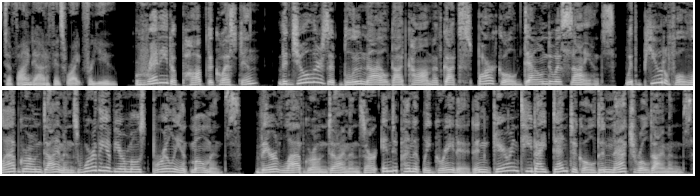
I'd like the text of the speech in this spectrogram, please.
to find out if it's right for you. Ready to pop the question? The jewelers at BlueNile.com have got sparkle down to a science with beautiful lab grown diamonds worthy of your most brilliant moments. Their lab grown diamonds are independently graded and guaranteed identical to natural diamonds,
